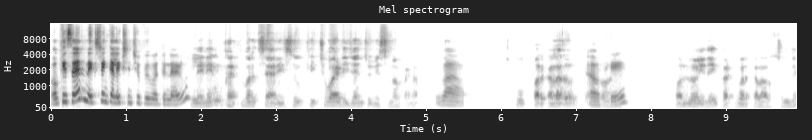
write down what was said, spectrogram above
Okay. Sir next ఏం కలెక్షన్ చూపిపోతున్నారు linen cut work saris pichwai design చూపిస్తున్నాం madam. Wow super colour. Okay. పళ్ళు ఇది కట్ వర్క్ కలర్ వస్తుంది.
